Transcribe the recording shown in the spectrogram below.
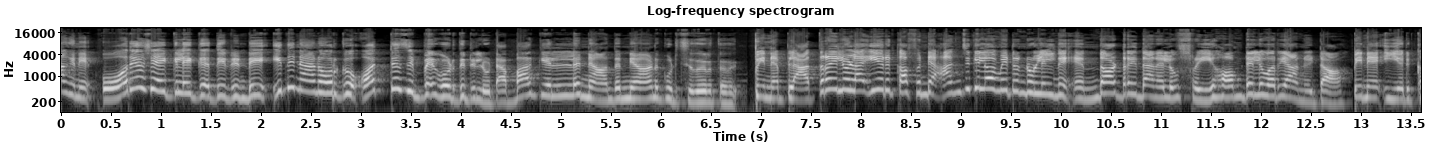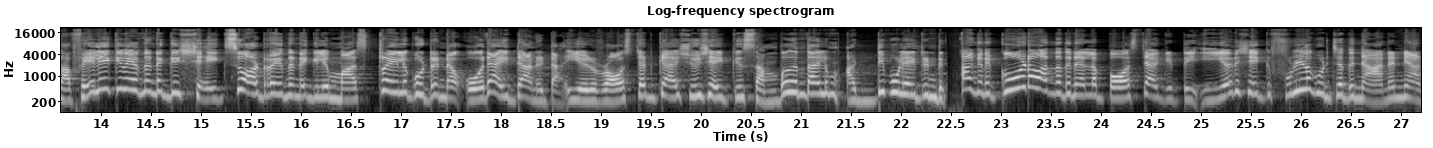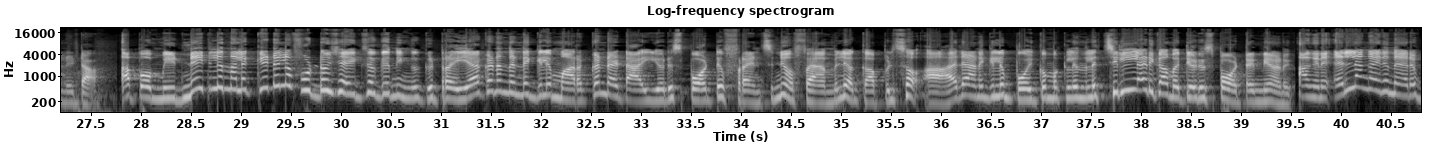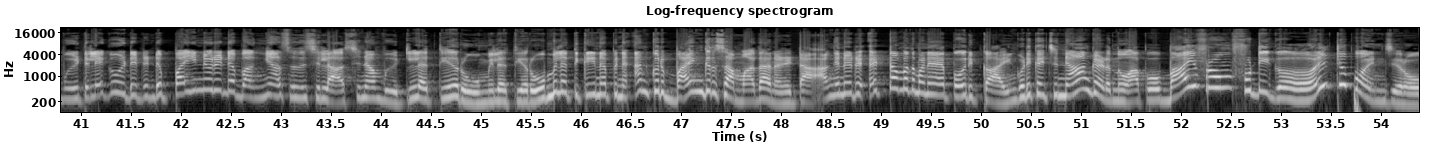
അങ്ങനെ ഓരോ ഷേക്കിലേക്ക് എത്തിയിട്ടുണ്ട്. ഇത് ഞാൻ ഓർക്ക് ഒറ്റ സിപ്പേ കൊടുത്തിട്ടില്ല ബാക്കിയെല്ലാം ഞാൻ തന്നെയാണ് കുടിച്ചു തീർത്തത്. പിന്നെ പ്ലാത്രയിലുള്ള ഈ ഒരു കഫിന്റെ അഞ്ച് കിലോമീറ്ററിന്റെ ഉള്ളിൽ നിന്ന് എന്ത് ഓർഡർ ചെയ്താലും ഫ്രീ ഹോം ഡെലിവറി ആണ് കേട്ടോ പിന്നെ ഈ ഒരു കഫേയിലേക്ക് വരുന്നുണ്ടെങ്കിൽ ഷേക്സ് ഓർഡർ ചെയ്യുന്നുണ്ടെങ്കിൽ മസ്റ്റ് ട്രെയിൽ കൂട്ടേണ്ട ഒരു ഐറ്റം ആണ് കേട്ടോ ഈ ഒരു റോസ്റ്റഡ് കാഷ്യൂ ഷേക്ക് സംഭവം എന്തായാലും അടിപൊളിയായിട്ടുണ്ട്. അങ്ങനെ കൂടെ വന്നതിനെല്ലാം പോസ്റ്റ് ആക്കിയിട്ട് ഈ ഒരു ഷേക്ക് ഫുള്ള് കുടിച്ചത് ഞാൻ തന്നെയാണ് കേട്ടോ അപ്പൊ മിഡ് നൈറ്റിൽ നല്ല കിടല ഫുഡും ഷേക്സും ഒക്കെ നിങ്ങൾക്ക് ട്രൈ ആക്കണം എന്നുണ്ടെങ്കിൽ മറക്കണ്ട കേട്ടോ ഈ ഒരു സ്പോട്ട് ഫ്രണ്ട്സിനോ ഫാമിലിയോ കപ്പിൾസോ ആരാണെങ്കിലും പോയിക്കോ മക്കളെ നല്ല ചില്ലടിക്കാൻ പറ്റിയ ഒരു സ്പോട്ട് തന്നെയാണ്. അങ്ങനെ എല്ലാം കഴിഞ്ഞ് നേരെ വീട്ടിലേക്ക് വിട്ടിട്ടുണ്ട്. പയ്യന്നൂരിന്റെ ഭംഗി ആസ്വദിച്ച് ലാസ്റ്റ് ഞാൻ വീട്ടിലെത്തിയ റൂമിലെത്തിയ. റൂമിലെത്തി കഴിഞ്ഞാൽ പിന്നെ എനിക്കൊരു ഭയങ്കര സമാധാനമാണ് കേട്ടാ അങ്ങനെ ഒരു എട്ടൊമ്പത് മണിയായപ്പോ ഒരു കായും കൂടി കഴിച്ച് ഞാൻ കിടന്നു. അപ്പോ bye from foodie girl two point zero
